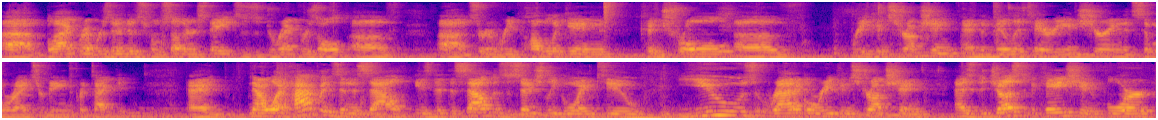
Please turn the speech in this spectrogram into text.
um, black representatives from southern states as a direct result of um, sort of Republican control of Reconstruction and the military ensuring that civil rights are being protected. And now, what happens in the South is that the South is essentially going to use radical Reconstruction as the justification for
